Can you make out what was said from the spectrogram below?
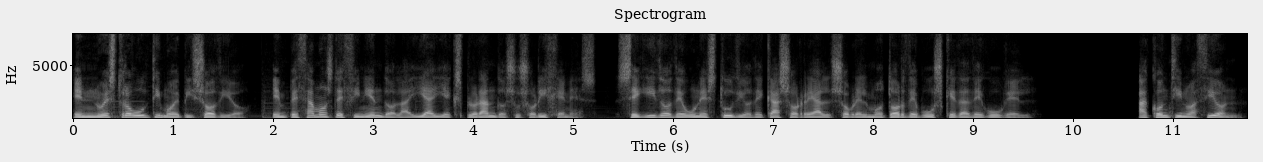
En nuestro último episodio, empezamos definiendo la IA y explorando sus orígenes, seguido de un estudio de caso real sobre el motor de búsqueda de Google. A continuación,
